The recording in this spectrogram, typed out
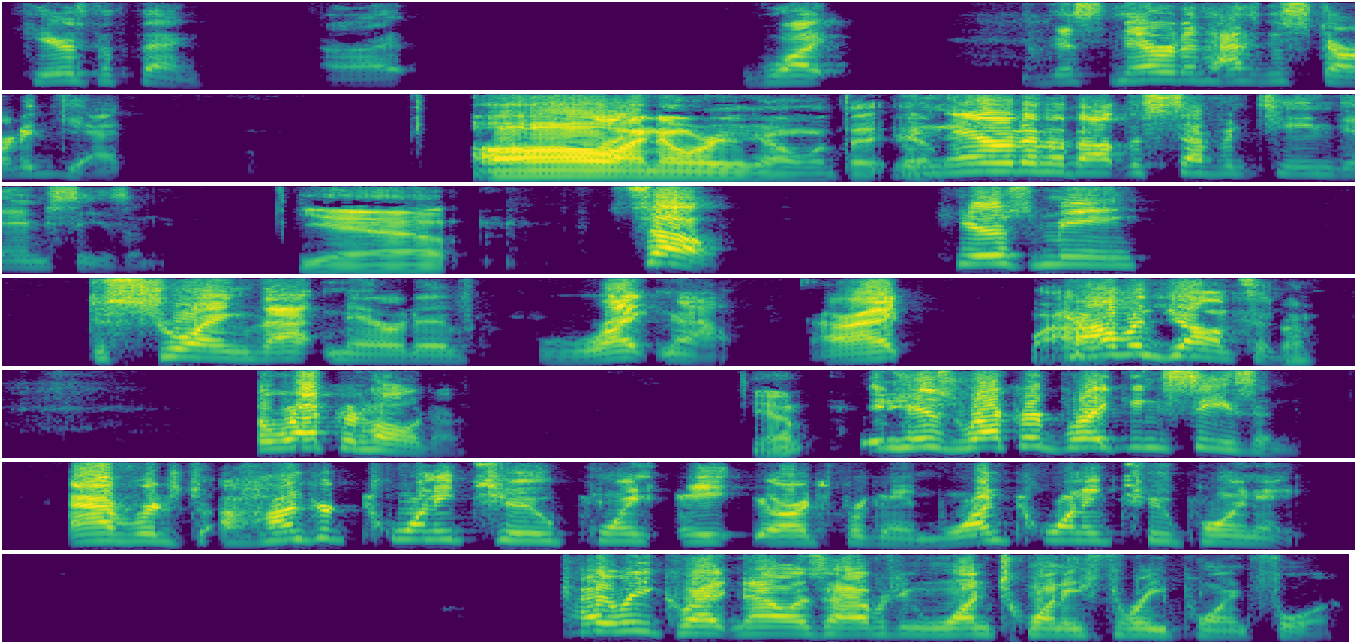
Here's the thing. All right. What this narrative hasn't started yet. Oh, I know where you're going with it. The Yep. narrative about the 17 game season. Yeah. So here's me destroying that narrative right now. All right. Wow. Calvin Johnson, the record holder. Yep. In his record breaking season, averaged 122.8 yards per game, 122.8. Tyreek right now is averaging 123.4.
